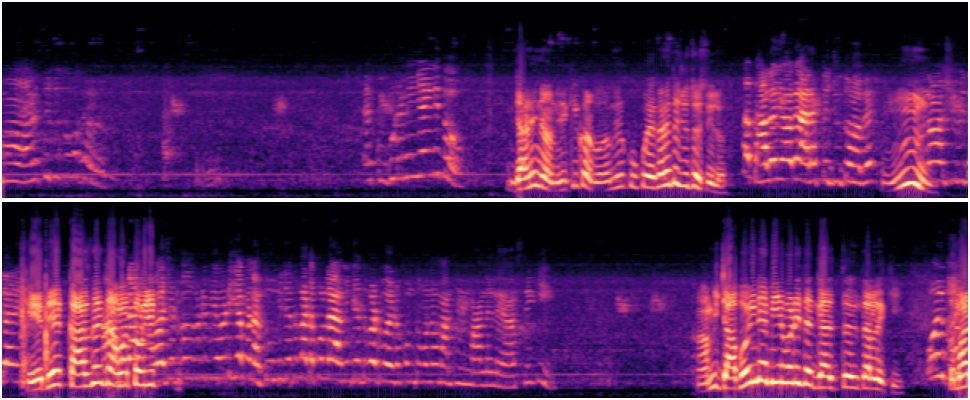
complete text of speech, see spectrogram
মা, আরেকটা জুতো কোথায় রয়েছে? এই কুকুরে নিয়ে যায়নি তো জানি না আমি কি করব? আমি কুকুর এখানেই তো জুতো ছিল। তা ভালোই হবে আরেকটা জুতো হবে। হুম অসুবিধা নেই। খেয়ে কাজ নেই তো আমার তো ওই যে হাওয়াই চট করে বিয়ে বাড়ি যাবে না। তুমি যেতে পারো বলে আমি যেতে পারব এরকম তো কোনো মানে নেই আছে কি? আমি যাবোই না বিয়ে বাড়িতে তাহলে কি? তোমার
